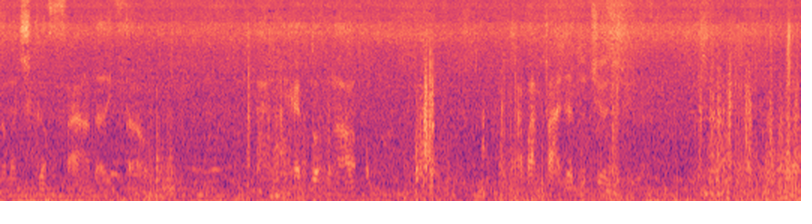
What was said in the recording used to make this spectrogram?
dar uma descansada e tal. E retornar à batalha do dia a dia.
